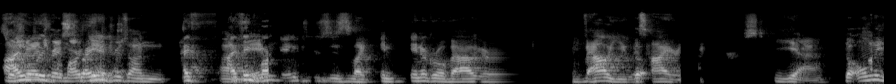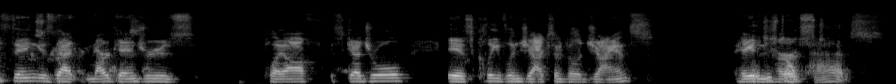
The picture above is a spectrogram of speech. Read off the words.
so I should I would trade Mark trade- Andrews on I, I think name? Mark Andrews is like in, integral value. Or value is higher. Yeah. The only thing is that Mark Andrews' playoff schedule is Cleveland, Jacksonville, Giants. They Hayden just Hurst don't pass,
